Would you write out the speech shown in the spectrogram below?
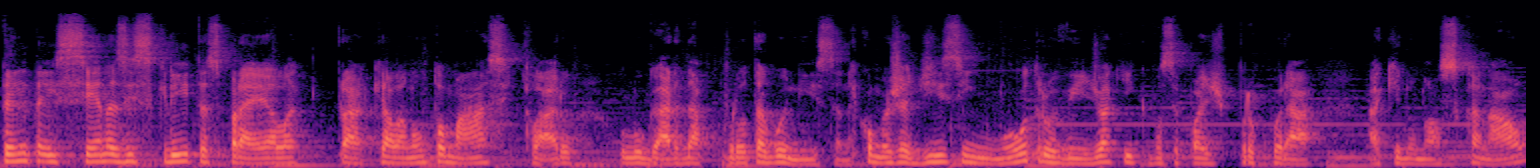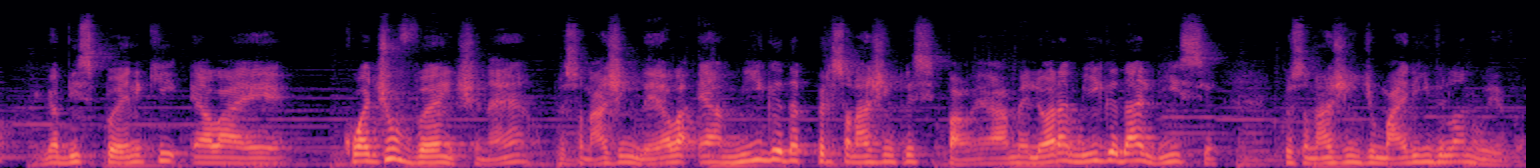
tantas cenas escritas para ela, para que ela não tomasse, claro, o lugar da protagonista. Né? Como eu já disse em um outro vídeo aqui, que você pode procurar aqui no nosso canal, Gabi Spanik, ela é coadjuvante, né? O personagem dela é amiga da personagem principal, é a melhor amiga da Alicia, personagem de Mayrin Villanueva.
